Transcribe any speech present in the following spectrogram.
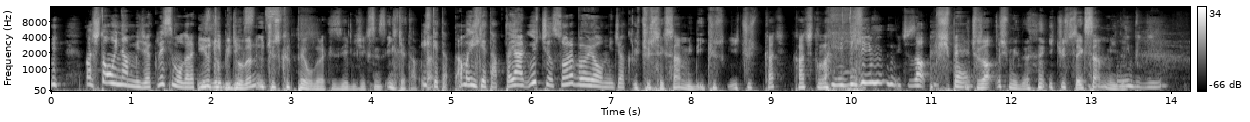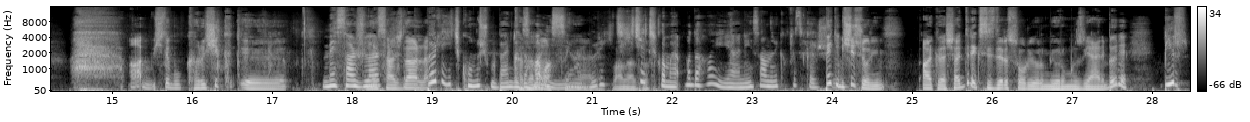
Başta oynanmayacak. Resim olarak YouTube videolarını 340p olarak izleyebileceksiniz ilk etapta. İlk etapta ama ilk etapta. Yani 3 yıl sonra böyle olmayacak. 380 miydi? 200 300 kaç? Kaçtı lan? Ne bileyim 360p. 360 mıydı? 280 miydi? Ne bileyim. Abi işte bu karışık e, Mesajlar. mesajlarla Böyle hiç konuşma bence daha iyi ya. yani. Böyle hiç, Vallahi hiç zor. açıklama yapma daha iyi yani. İnsanların kafası karışıyor. Peki bir şey sorayım arkadaşlar. Direkt sizlere soruyorum yorumunuzu yani. Böyle bir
